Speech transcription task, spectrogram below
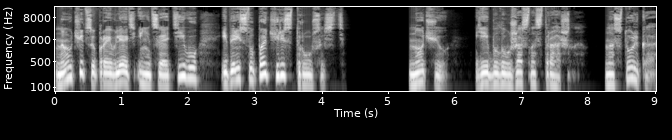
научиться проявлять инициативу и переступать через трусость. Ночью ей было ужасно страшно. Настолько,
